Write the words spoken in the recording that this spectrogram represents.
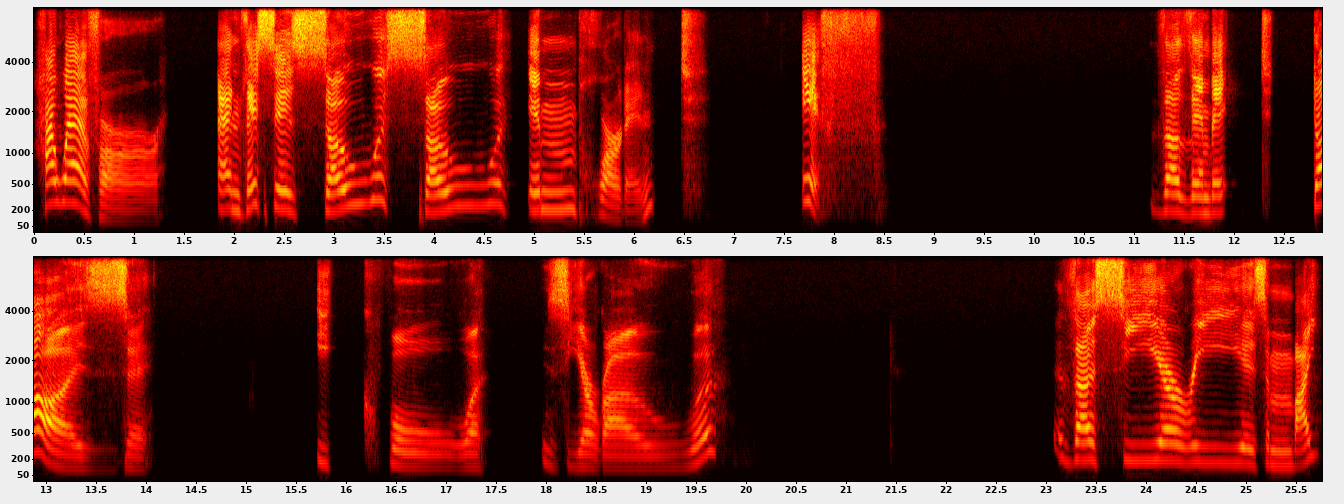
However, and this is so, so important, if the limit does equal zero. The series might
